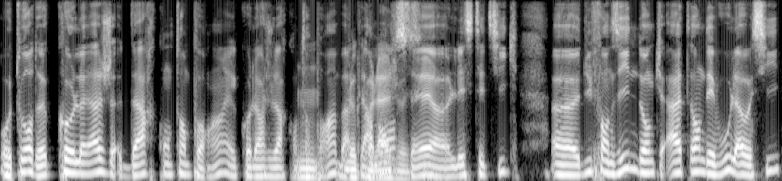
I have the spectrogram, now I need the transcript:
autour de collage d'art contemporain. Et collage d'art contemporain, Mmh, bah, le clairement, c'est euh, l'esthétique euh, du fanzine. Donc, attendez-vous là aussi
